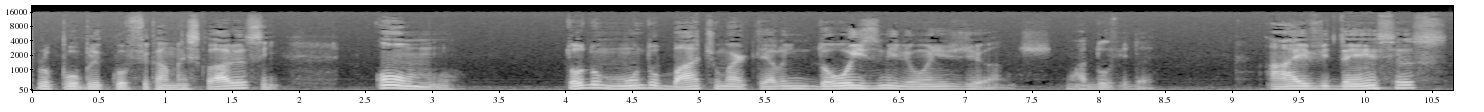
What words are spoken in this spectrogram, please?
para o público ficar mais claro, é assim: Homo, todo mundo bate o martelo em 2 milhões de anos, não há dúvida. Há evidências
